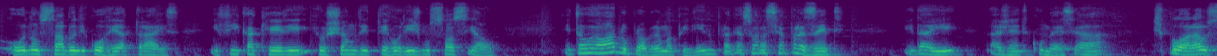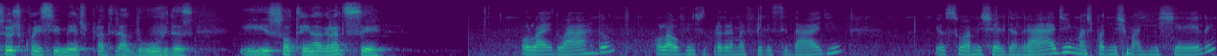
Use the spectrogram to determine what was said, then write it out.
ou não sabem onde correr atrás e fica aquele que eu chamo de terrorismo social. Então eu abro o programa pedindo para que a senhora se apresente e daí a gente comece a explorar os seus conhecimentos para tirar dúvidas, e só tenho a agradecer. Olá, Eduardo. Olá, ouvintes do programa Felicidade. Eu sou a Michelle de Andrade, mas pode me chamar de Michele.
